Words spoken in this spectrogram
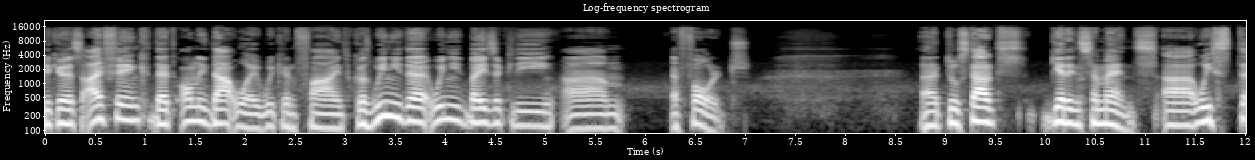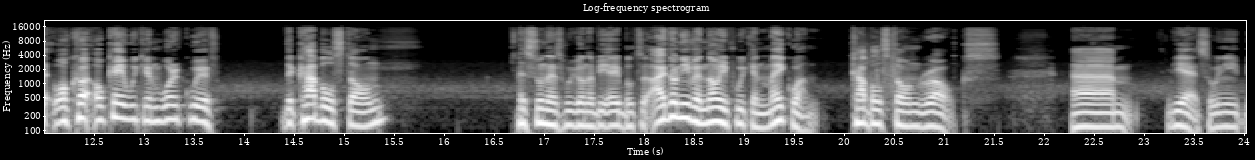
Because I think that only that way we can find... Because we need a, we need basically um, a forge. Uh, to start getting cements. Uh, we okay, okay, we can work with the cobblestone as soon as we're gonna be able to. I don't even know if we can make one. Cobblestone rocks. Um, yeah, so we need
